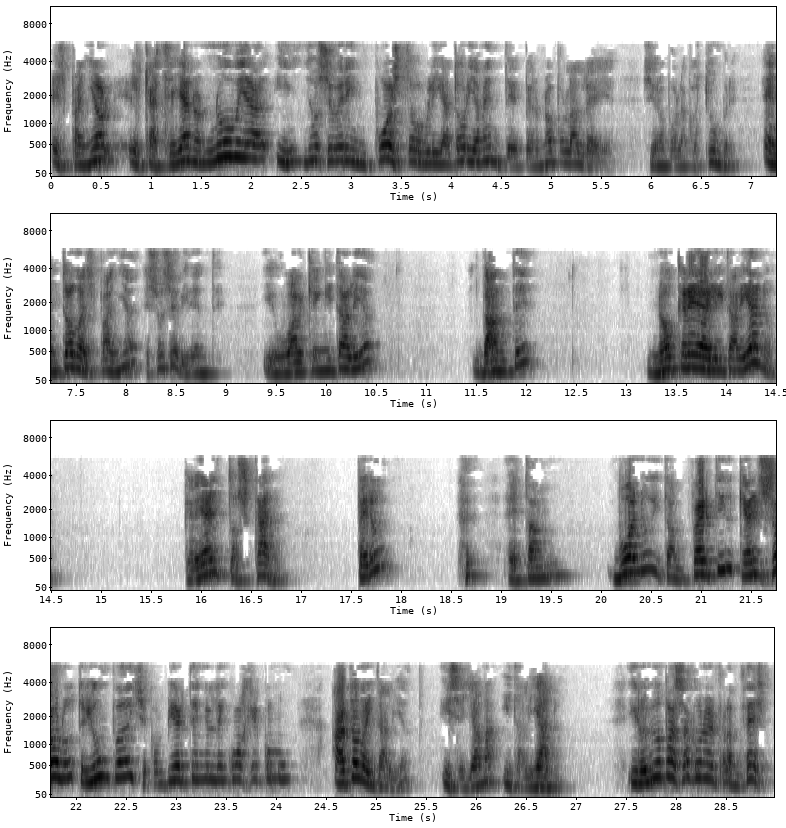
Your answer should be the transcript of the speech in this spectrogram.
español, el castellano no hubiera no se hubiera impuesto obligatoriamente, pero no por las leyes, sino por la costumbre, en toda España, eso es evidente. Igual que en Italia, Dante no crea el italiano, crea el toscano, pero es tan bueno y tan fértil que él solo triunfa y se convierte en el lenguaje común a toda Italia y se llama italiano. Y lo mismo pasa con el francés,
